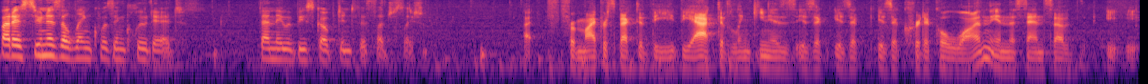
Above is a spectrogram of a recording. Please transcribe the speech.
But as soon as a link was included, then they would be scoped into this legislation from my perspective, the, the act of linking is, is, a, is, a, is a critical one in the sense of it,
